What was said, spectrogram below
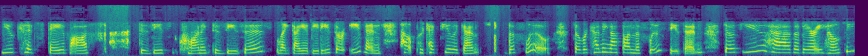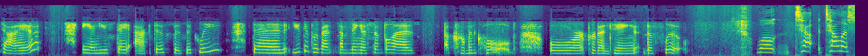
you could stave off disease, chronic diseases like diabetes, or even help protect you against the flu. So we're coming up on the flu season. So if you have a very healthy diet and you stay active physically, then you can prevent something as simple as a common cold or preventing the flu. Well, tell tell us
